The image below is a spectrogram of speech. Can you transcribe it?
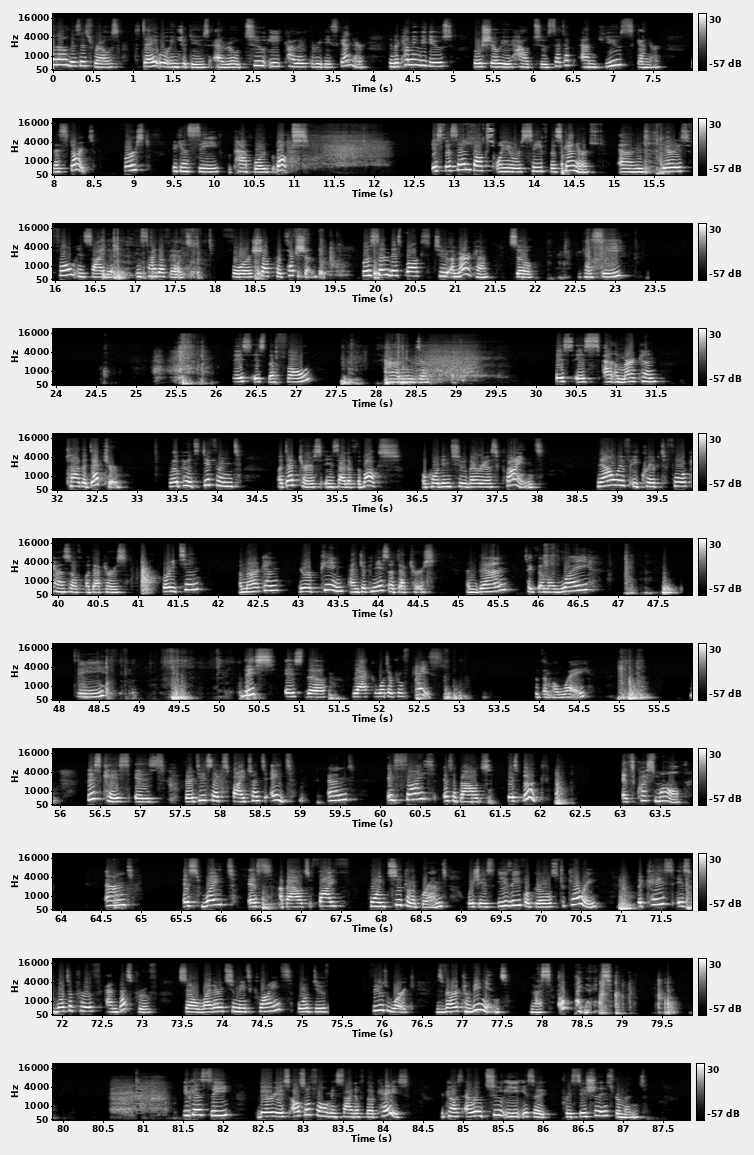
Hello, this is Rose. Today we'll introduce iReal 2E Color 3D Scanner. In the coming videos, we'll show you how to set up and use scanner. Let's start. First, you can see the cardboard box. It's the same box when you receive the scanner, and there is foam inside it, inside of it for shock protection. We'll send this box to America, so you can see this is the foam, and this is an American plug adapter. We'll put different adapters inside of the box according to various clients. Now we've equipped four kinds of adapters, Britain, American, European, and Japanese adapters. And then take them away. See, this is the black waterproof case. Put them away. This case is 36 by 28 and its size is about this book. It's quite small. And its weight is about 5.2 kilograms, which is easy for girls to carry. The case is waterproof and dustproof, so whether to meet clients or do field work is very convenient. Let's open it. You can see there is also foam inside of the case because iReal 2E is a precision instrument.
